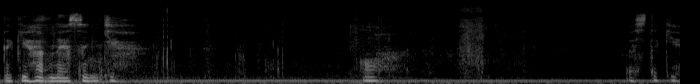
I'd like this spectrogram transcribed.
Такі гарнесенькі. О. Ось такі.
